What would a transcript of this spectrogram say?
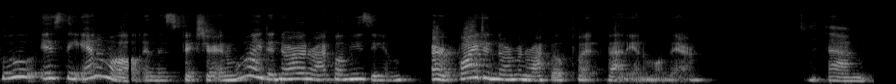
who is the animal in this picture and why did norman rockwell museum or why did Norman Rockwell put that animal there? Um,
